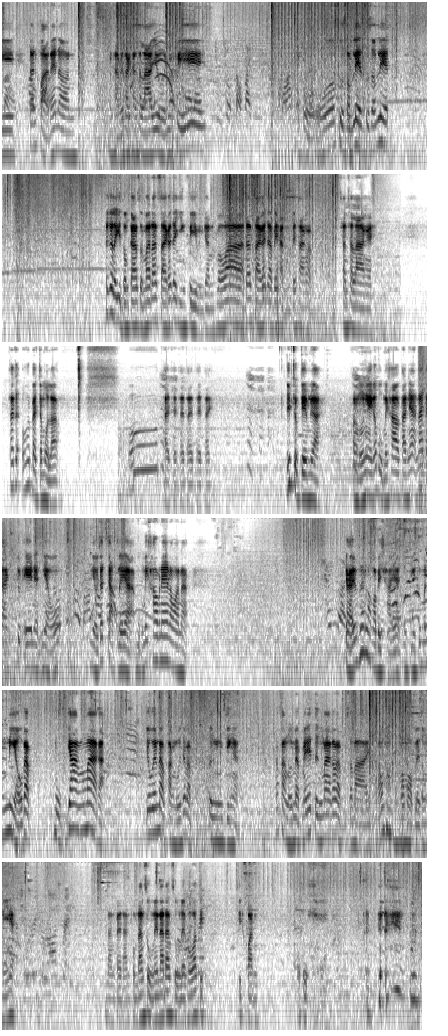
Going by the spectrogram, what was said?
ด้านขวาแน่นอน มันหันไปทางชันชาลาอยู่ยิงฟรีจู่โจมต่อไปความไม่โอ้โหสูตรสำเร็จสูตรสำเร็จ ถ้าเกิดเราอยู่ตรงกลางส่วนมากด้านซ้ายก็จะยิงฟรีเหมือนกัน เพราะว่าด้านซ้ายก็จะไปหันไปทางแบบชันชลาไง ถ้าเกิดโอ้ยแบตจะหมดแล้ว โอ้ตายตายตายตายตายตายรีบจบเกมเลยอะฝั่งนู้นไงก็บุกไม่เข้า ตอนเนี้ยน่าจะจุด A เนี่ยเหนียวเหนียวจะจัดเลยอะ บุกไม่เข้าแน่นอนอะอยากให้เพื่อนลองเอาไปใช้อะจริงๆคือมันเหนียวแบบบุกยากมากๆอะยกเว้นแบบฝั่งนู้นจะแบบตึงจริงๆอะ ถ้าฝั่งนู้นแบบไม่ได้ตึงมากก็แบบสบาย เอ้ามาหมอบเลยตรงนี้เนี่ย ดันไปดัน ผมดันสูงเลยนะดันสูงเลยเพราะว่าติดติดควัน โอ้โห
